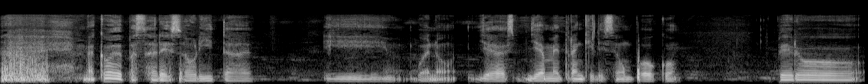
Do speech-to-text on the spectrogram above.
me acaba de pasar eso ahorita y bueno, ya, ya me tranquilicé un poco. Pero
